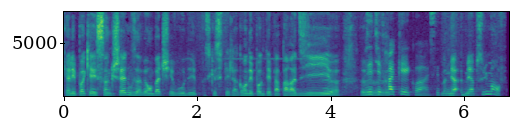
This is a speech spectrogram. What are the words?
Qu'à l'époque, il y avait cinq chaînes, vous avez en bas de chez vous, des, parce que c'était la grande époque des paparazzis. euh, Vous étiez euh, traqué, quoi. Mais, mais absolument. en fait.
